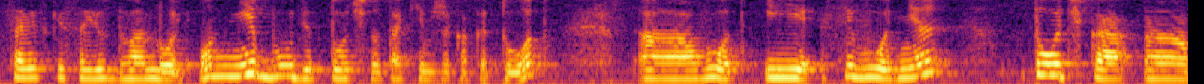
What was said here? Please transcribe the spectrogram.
Советский Союз 2.0. Он не будет точно таким же, как и тот. А, вот, и сегодня точка э,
